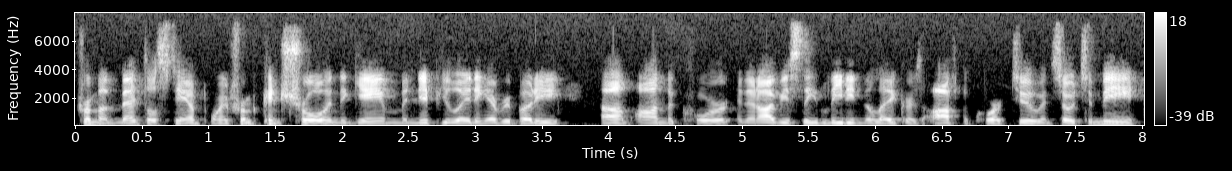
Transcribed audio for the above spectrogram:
from a mental standpoint, from controlling the game, manipulating everybody um, on the court, and then obviously leading the Lakers off the court too. And so to me,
